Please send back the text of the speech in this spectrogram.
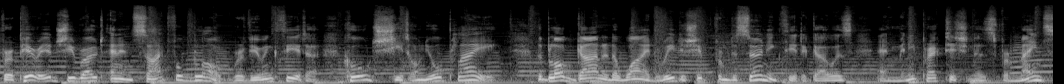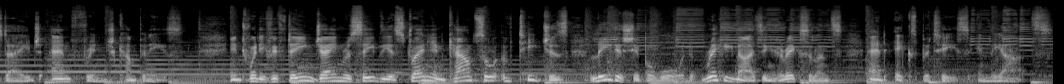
For a period, she wrote an insightful blog reviewing theatre called Shit on Your Play. The blog garnered a wide readership from discerning theatre goers and many practitioners from main stage and fringe companies. In 2015, Jane received the Australian Council of Teachers Leadership Award, recognising her excellence and expertise in the arts.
